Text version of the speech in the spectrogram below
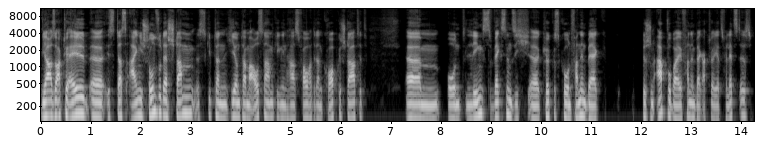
Ja, also aktuell äh, ist das eigentlich schon so der Stamm. Es gibt dann hier und da mal Ausnahmen. Gegen den HSV hatte dann Korb gestartet. Ähm, und links wechseln sich äh, Kirkesko und Vandenberg bisschen ab, wobei Vandenberg aktuell jetzt verletzt ist.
